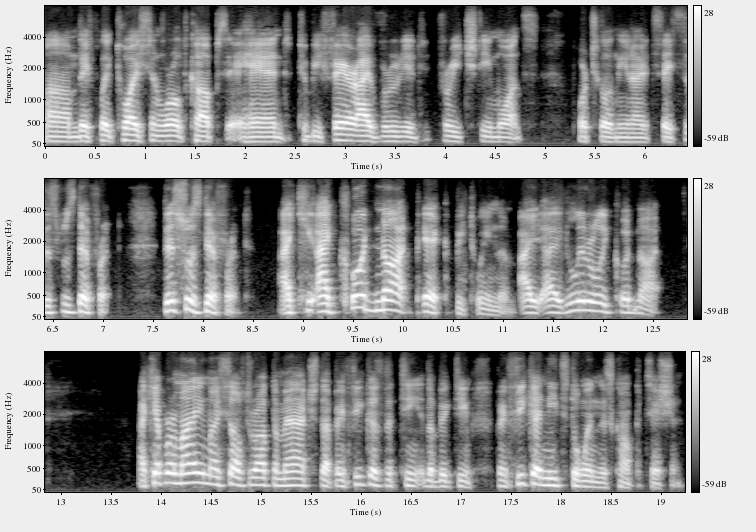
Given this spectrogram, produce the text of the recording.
Um, they've played twice in World Cups. And to be fair, I've rooted for each team once Portugal and the United States. This was different. This was different. I, I could not pick between them. I, I literally could not. I kept reminding myself throughout the match that Benfica's the team, the big team. Benfica needs to win this competition,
